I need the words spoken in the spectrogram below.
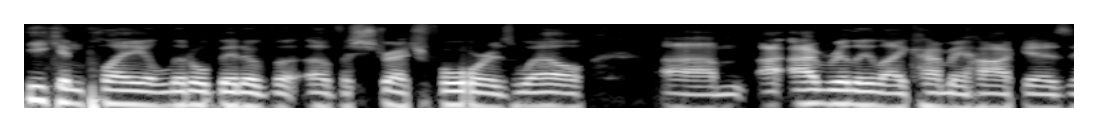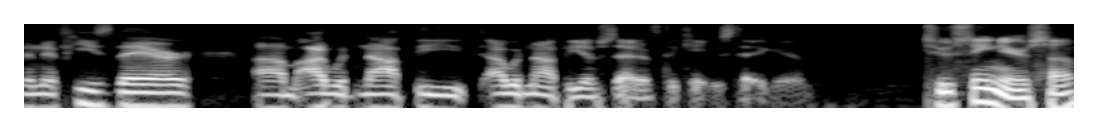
he can play a little bit of a, of a stretch four as well. Um, I, I, really like Jaime Jaquez, and if he's there, um, I would not be I would not be upset if the Kings take him. Two seniors, huh?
